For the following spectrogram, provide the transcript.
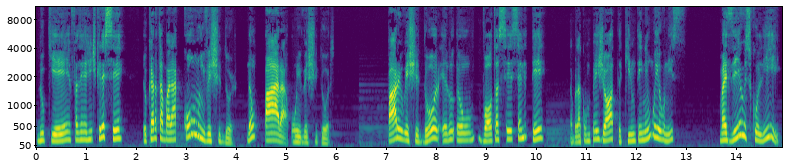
do que fazer a gente crescer. Eu quero trabalhar como investidor, não para o investidor. Para o investidor, eu, eu volto a ser CLT, trabalhar como PJ, que não tem nenhum erro nisso. Mas eu escolhi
